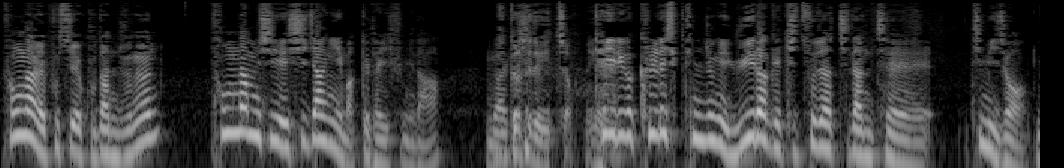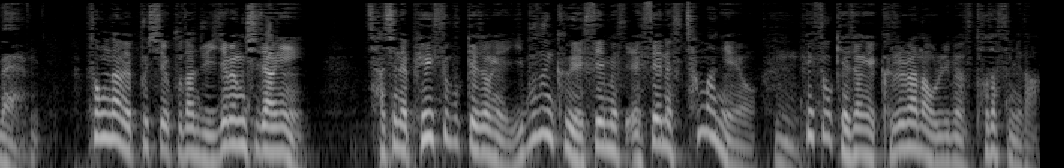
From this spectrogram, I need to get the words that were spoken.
성남 FC의 구단주는 성남시의 시장이 맡게 돼 있습니다. 그러니까 그렇게 돼 있죠. 예. K리그 클래식 팀 중에 유일하게 기초자치단체 팀이죠. 네. 성남 FC의 구단주 이재명 시장이 자신의 페이스북 계정에 이분은 그 SNS, SNS 참 많이 해요. 음. 페이스북 계정에 글을 하나 올리면서 터졌습니다.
